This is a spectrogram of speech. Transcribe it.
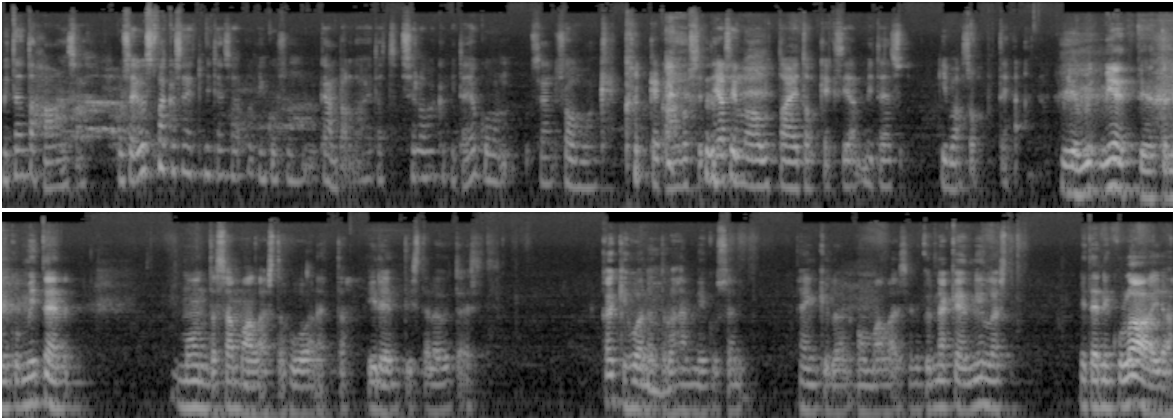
mitä tahansa. Kun se just vaikka se, että miten sä niin sun kämpän laitat. Siellä on vaikka mitä, joku on sen sohvan kekannut sitten, ja silloin on ollut taito keksiä, miten kiva sohva tehdään. Niin, ja miettiä, että niin kuin miten monta samanlaista huonetta, identtistä löytäisit. Kaikki huoneet on mm. vähän niin kuin sen henkilön omalaisia. Niin kuin näkee, millaista, miten niin kuin laaja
